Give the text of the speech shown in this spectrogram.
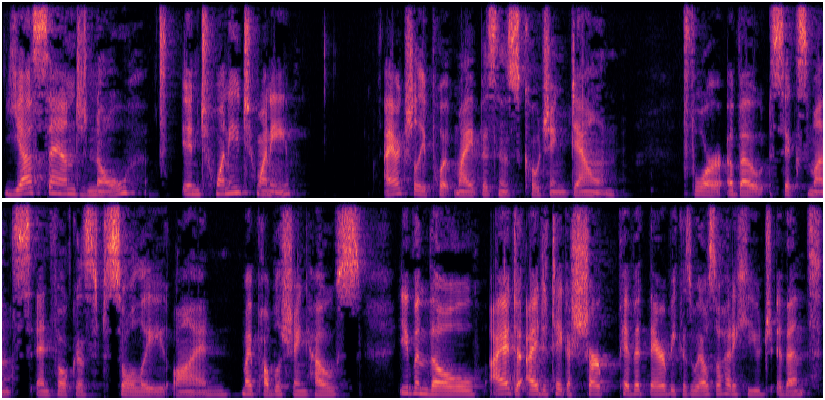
Yes and no. In 2020, I actually put my business coaching down for about six months and focused solely on my publishing house. Even though I had to, I had to take a sharp pivot there because we also had a huge event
